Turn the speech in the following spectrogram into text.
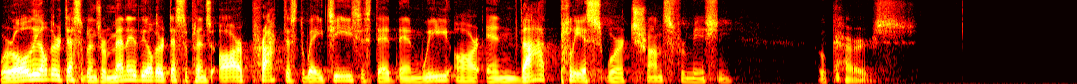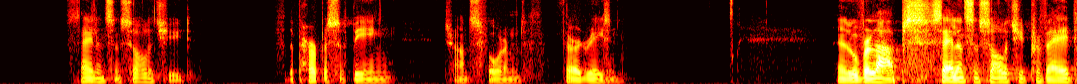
where all the other disciplines or many of the other disciplines are practiced the way Jesus did, then we are in that place where transformation occurs silence and solitude for the purpose of being transformed. Third reason. It overlaps. Silence and solitude provide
